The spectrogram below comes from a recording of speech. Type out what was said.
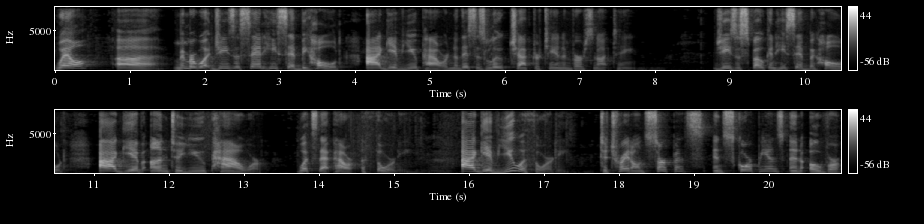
Well, uh, remember what Jesus said? He said, Behold, I give you power. Now, this is Luke chapter 10 and verse 19. Jesus spoke and he said, Behold, I give unto you power. What's that power? Authority. I give you authority to tread on serpents and scorpions and over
